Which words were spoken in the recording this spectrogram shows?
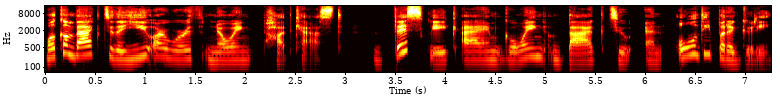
Welcome back to the You Are Worth Knowing podcast. This week, I'm going back to an oldie but a goodie.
